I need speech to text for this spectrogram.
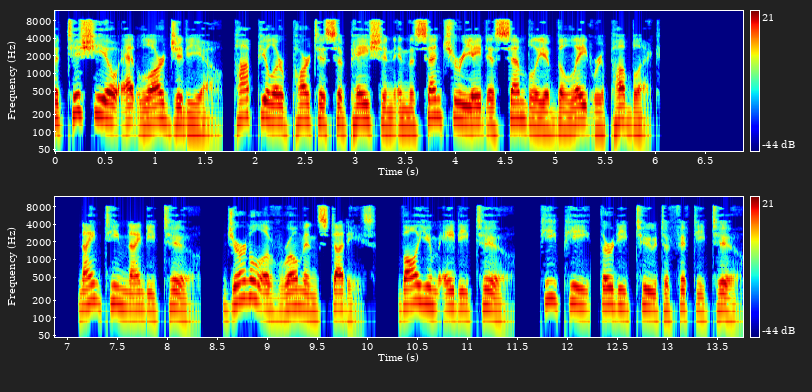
Petitio et Largitio, Popular Participation in the Centuriate Assembly of the Late Republic. 1992. Journal of Roman Studies. Volume 82. pp. 32–52.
